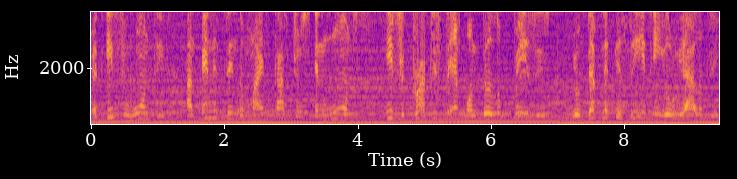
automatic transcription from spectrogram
But if you want it and anything the mind captures and wants if you practice them on daily basis you'll definitely see it in your reality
